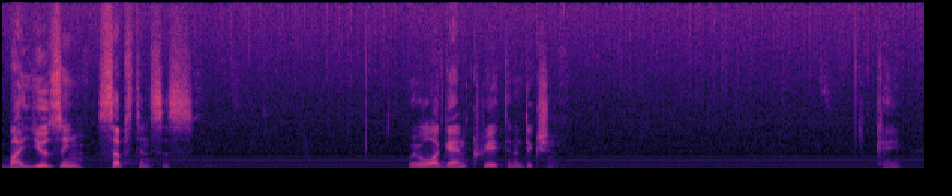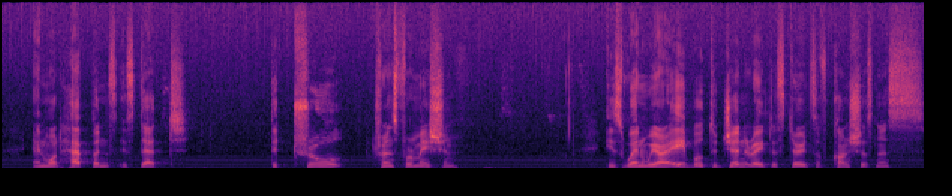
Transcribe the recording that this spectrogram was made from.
by using substances, we will again create an addiction. Okay? And what happens is that the true transformation is when we are able to generate the states of consciousness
